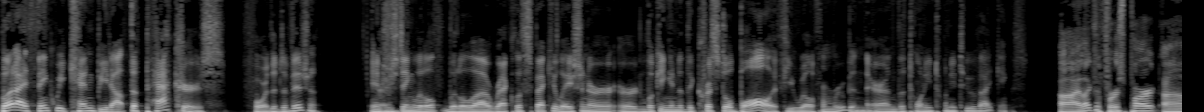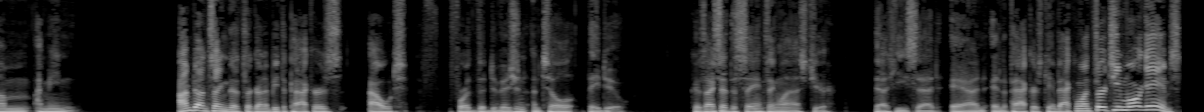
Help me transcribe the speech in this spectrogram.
but I think we can beat out the Packers for the division. Interesting little little uh, reckless speculation or, or looking into the crystal ball, if you will, from Ruben there on the 2022 Vikings. Uh, I like the first part. Um, I mean, I'm done saying that they're going to beat the Packers out for the division until they do, because I said the same thing last year that he said, and and the Packers came back and won 13 more games.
